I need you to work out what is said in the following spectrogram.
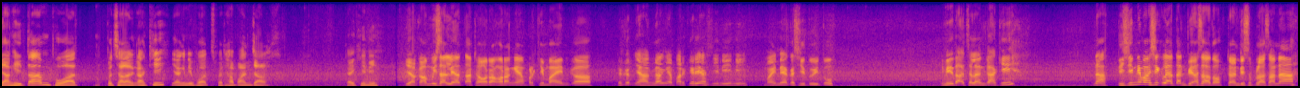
Yang hitam buat pejalan kaki, yang ini buat sepeda pancal. Kayak gini. Ya, kamu bisa lihat ada orang-orang yang pergi main ke dekatnya hanggang ya parkirnya sini ini, mainnya ke situ itu. Ini tak jalan kaki, Nah, di sini masih kelihatan biasa toh dan di sebelah sana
